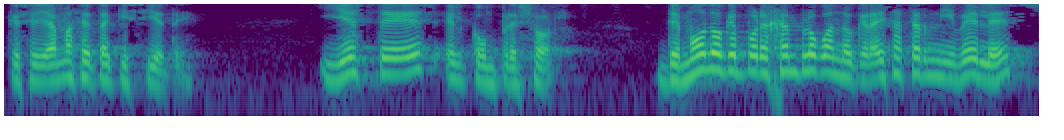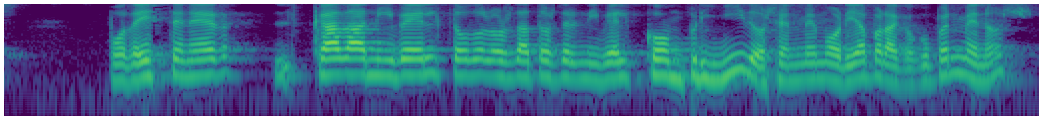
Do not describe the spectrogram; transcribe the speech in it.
que se llama ZX7 y este es el compresor. De modo que, por ejemplo, cuando queráis hacer niveles, podéis tener cada nivel, todos los datos del nivel comprimidos en memoria para que ocupen menos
